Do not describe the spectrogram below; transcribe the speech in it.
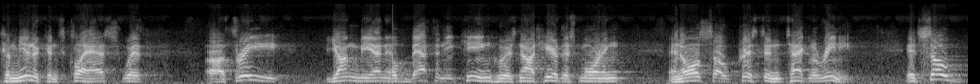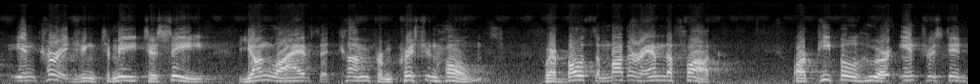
communicants class with uh, three young men, Bethany King, who is not here this morning, and also Kristen Taglerini. It's so encouraging to me to see young lives that come from Christian homes where both the mother and the father are people who are interested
